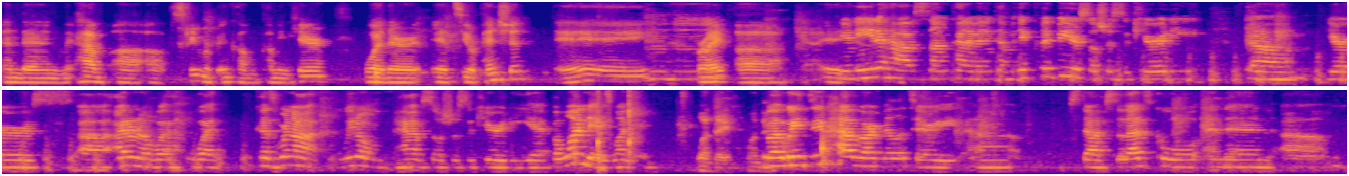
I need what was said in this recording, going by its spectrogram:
and then have a, a stream of income coming here, whether it's your pension, hey, Mhm. right? Uh, You need to have some kind of income. It could be your social security, um, yours. Uh, I don't know what what because we're not we don't have social security yet, but one day, one day. one day, one day. But we do have our military um, stuff, so that's cool. And then um,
